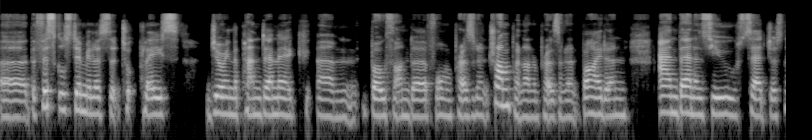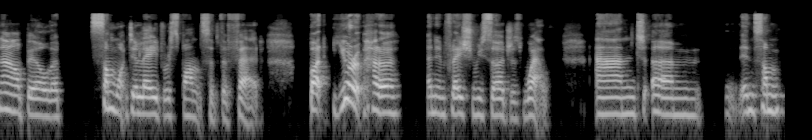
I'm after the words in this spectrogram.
uh, the fiscal stimulus that took place during the pandemic, um, both under former President Trump and under President Biden. And then, as you said just now, Bill, the somewhat delayed response of the Fed. But Europe had a, an inflationary surge as well. And um, in some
